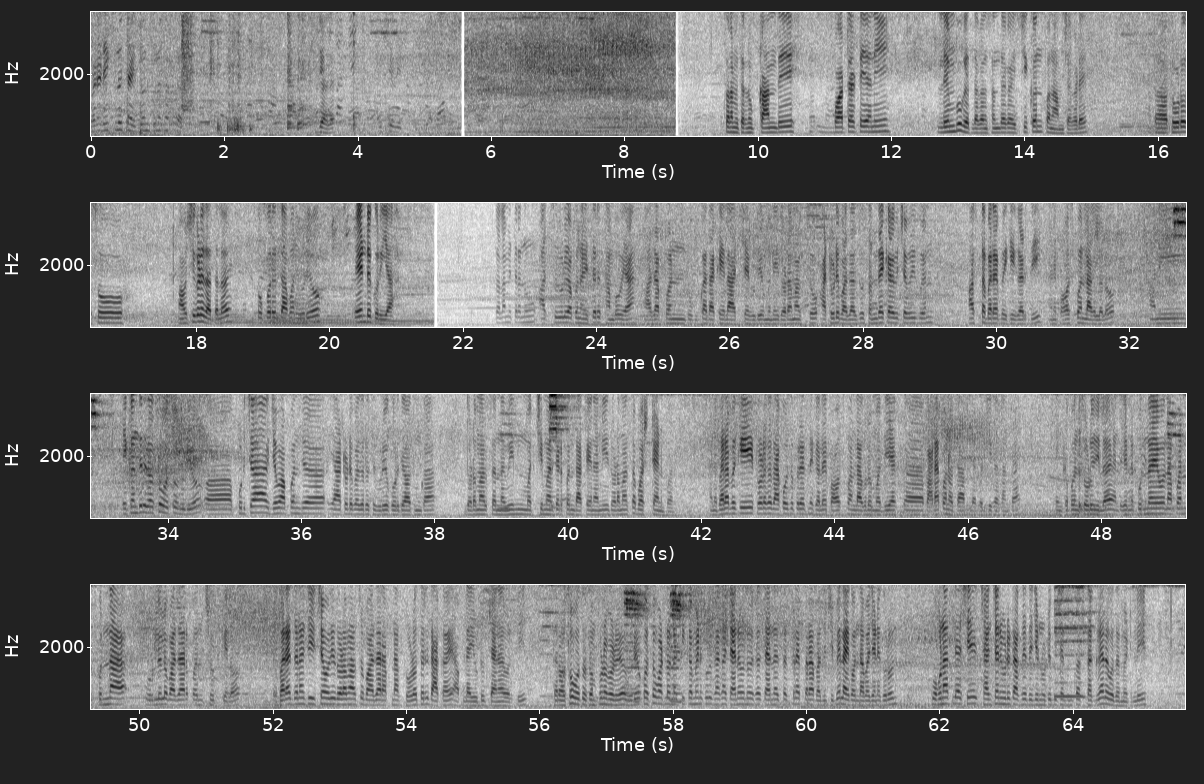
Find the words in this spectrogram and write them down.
बटाटे एक किलो चाळीस दोन किलो सत्तर. किती झालं? एकशे वीस. चला मित्रांनो कांदे बटाटे आणि लिंबू घेतला कारण संध्याकाळी चिकन पण आमच्याकडे. आता थोडंसं मावशीकडे जातलं आहे तोपर्यंत आपण व्हिडिओ एंड करूया. चला मित्रांनो आजचा व्हिडिओ आपण हैसर थांबवूया. आज आपण तुमका दाखवला आजच्या व्हिडिओमध्ये. दोडामागचो आठवडे बाजारचो संध्याकाळच्या वेळी पण असता बऱ्यापैकी गर्दी आणि पाऊस पण लागलेलो. आणि एकंदरीत असं होतो व्हिडिओ पुढच्या जेव्हा आपण जे- या आठवडे बाजाराचा व्हिडिओ करू तेव्हा तुमका दोडामार्गचा नवीन मच्छी मार्केट पण दाखवेन आणि दोडामार्गचा बस स्टँड पण. आणि बऱ्यापैकी थोडासा दाखवायचा प्रयत्न केला आहे पाऊस पण लागलो मध्ये एक भाडा पण होता आपल्या भटजी काकांचा. त्यांना पण सोडून दिलं आणि त्याच्यानं पुन्हा येऊन आपण पुन्हा उरलेलो बाजार पण शूट केलं. तर बऱ्याच जणांची इच्छा होती दोडामार्गचा बाजार आपण थोडं तरी दाखवाय आपल्या यूट्यूब चॅनलवरती तर असं होतं. संपूर्ण व्हिडिओ व्हिडिओ कसं वाटलं नक्की कमेंट करून सांगा. चॅनलवर चॅनल सबस्क्राईब करा. बाजूची बेल ऐकून दाबा जेणेकरून कोकणातले असे छान छान व्हिडिओ टाकले त्याची नोटिफिकेशन तुमचा सगळ्यात होतं भेटली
